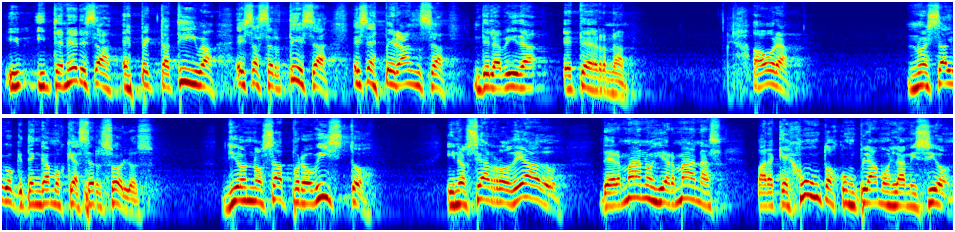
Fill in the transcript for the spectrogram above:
y, tener esa expectativa, esa certeza, esa esperanza de la vida eterna. Ahora, no es algo que tengamos que hacer solos. Dios nos ha provisto y nos ha rodeado de hermanos y hermanas para que juntos cumplamos la misión.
